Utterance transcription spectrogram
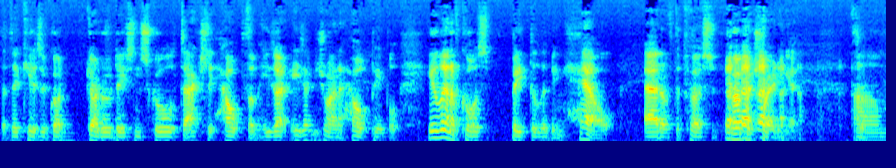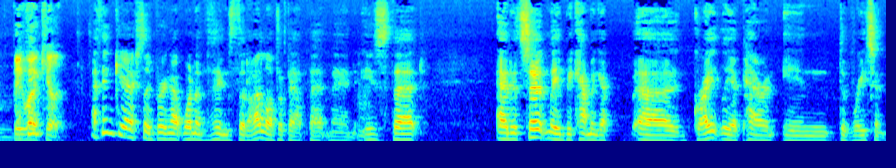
that the kids have got go to a decent school to actually help them. He's he's actually trying to help people. He'll then, of course, beat the living hell out of the person perpetrating it. Um, But he won't kill him. I think you actually bring up one of the things that I love about Batman Mm. is that, and it's certainly becoming a, uh, greatly apparent in the recent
